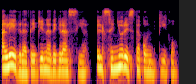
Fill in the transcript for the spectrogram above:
Alégrate llena de gracia, el Señor está contigo.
